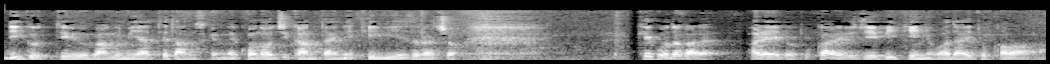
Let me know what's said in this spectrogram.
リグっていう番組やってたんですけどね、この時間帯ね、TBS ラジオ。結構だから、パレードとか LGBT の話題とかは、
